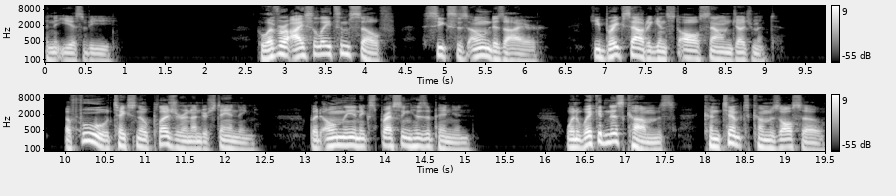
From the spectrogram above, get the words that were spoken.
in the ESV. Whoever isolates himself seeks his own desire, he breaks out against all sound judgment. A fool takes no pleasure in understanding, but only in expressing his opinion. When wickedness comes, contempt comes also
